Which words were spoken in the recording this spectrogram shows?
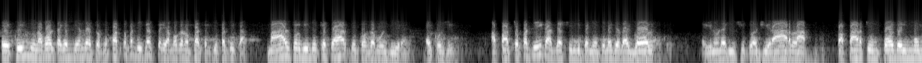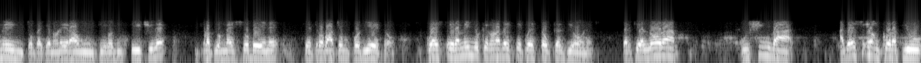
e quindi una volta che abbiamo detto che ha fatto fatica speriamo che non faccia più fatica. Ma altro di De Ketelara che cosa vuol dire? È così. Ha fatto fatica, adesso indipendentemente dal gol, e non è riuscito a girarla, fa parte un po' del momento perché non era un tiro difficile, proprio messo bene, si è trovato un po' dietro. Questo, era meglio che non avesse questa occasione, perché allora usciva, adesso è ancora più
